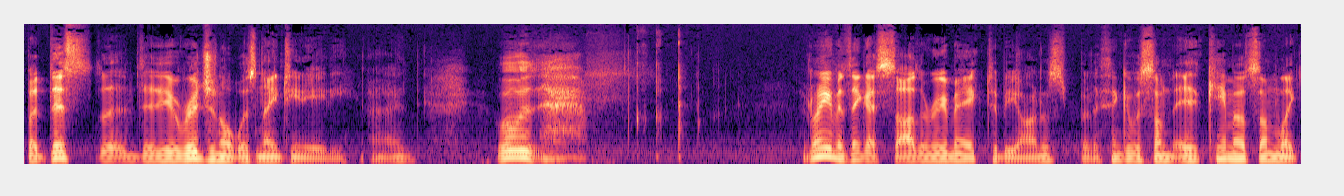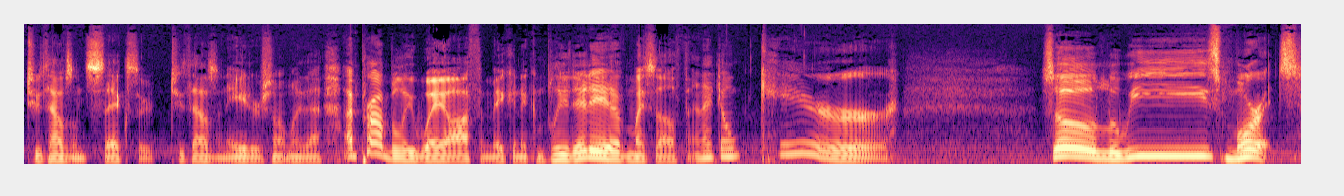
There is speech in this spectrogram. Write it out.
but this the, the original was 1980. Uh, what was I don't even think I saw the remake, to be honest. But I think it was some. It came out something like 2006 or 2008 or something like that. I'm probably way off and making a complete idiot of myself, and I don't care. So Louise Moritz,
